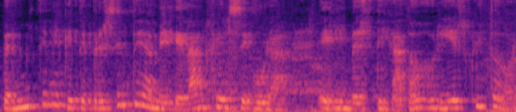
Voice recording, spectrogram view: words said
Permíteme que te presente a Miguel Ángel Segura, el investigador y escritor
